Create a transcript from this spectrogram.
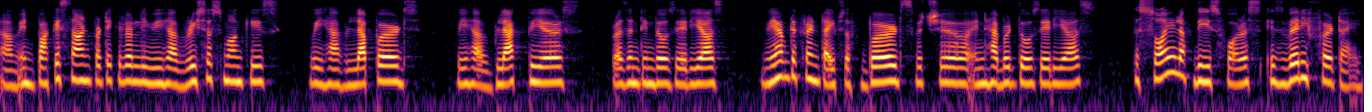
Um, in Pakistan particularly we have rhesus monkeys, we have leopards, we have black bears present in those areas. We have different types of birds which uh, inhabit those areas. The soil of these forests is very fertile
